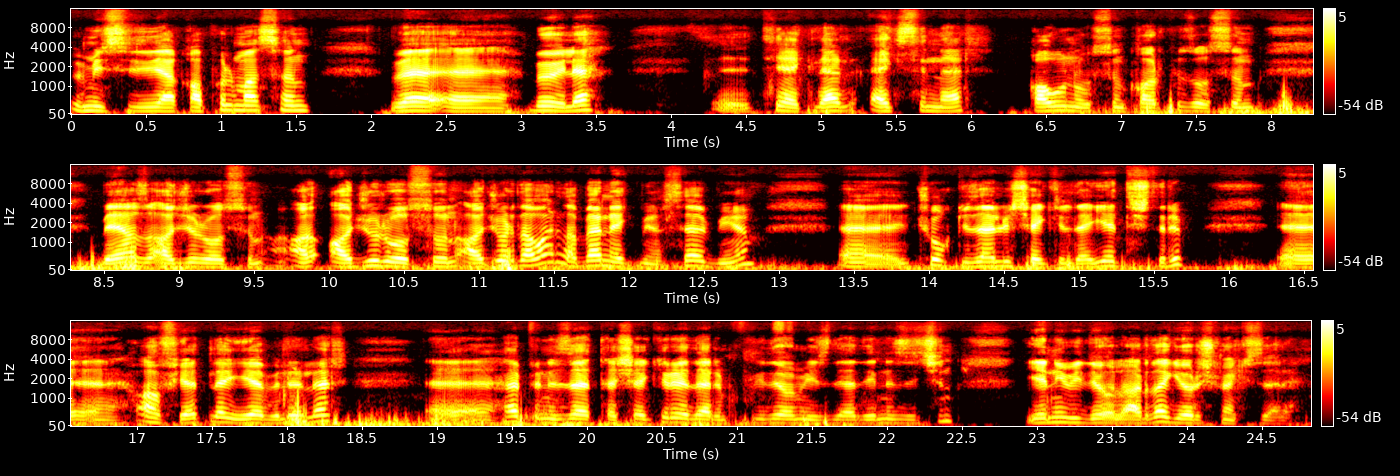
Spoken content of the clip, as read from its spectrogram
ümitsizliğe kapılmasın ve e, böyle e, tiyekler eksinler. Kavun olsun, karpuz olsun, beyaz acur olsun, acur olsun. Acur da var da ben ekmiyorum, sevmiyorum. E, çok güzel bir şekilde yetiştirip e, afiyetle yiyebilirler. Ee, hepinize teşekkür ederim videomu izlediğiniz için. Yeni videolarda görüşmek üzere.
